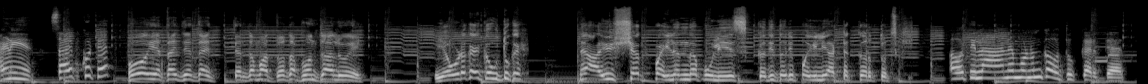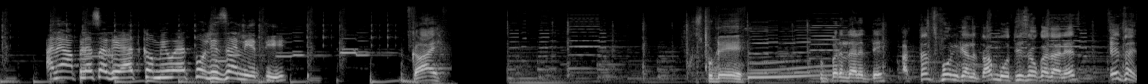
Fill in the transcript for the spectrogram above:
आणि साहेब कुठे? हो येत फ़ोन चालू है एवड का आयुष्या पैलंदा नाही आयुष्यात तरी पोलीस अटक करते अहो ती लहान आहे म्हणून कौतुक करतात आणि आपल्या सगळ्यात कमी वयात पोलीस झाली आहे ती. काय? कुठे? कुठपर्यंत आले ते? आत्ताच फ़ोन केला होता मोती चौकात आलेत. येत आहेत.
